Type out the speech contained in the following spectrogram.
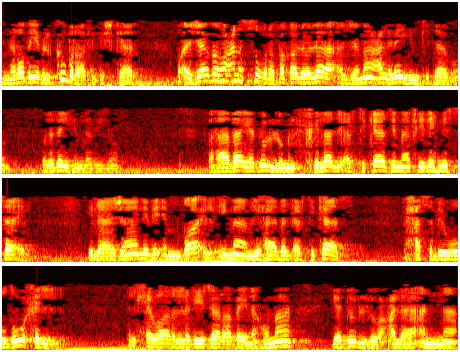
يعني رضي بالكبرى في الإشكال. وأجابه عن الصغرى. فقالوا لا الجماعة لديهم كتاب ولديهم نبي. فهذا يدل من خلال ارتكاز ما في ذهن السائل إلى جانب إمضاء الإمام لهذا الارتكاز. بحسب وضوح الحوار الذي جرى بينهما يدل على أن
